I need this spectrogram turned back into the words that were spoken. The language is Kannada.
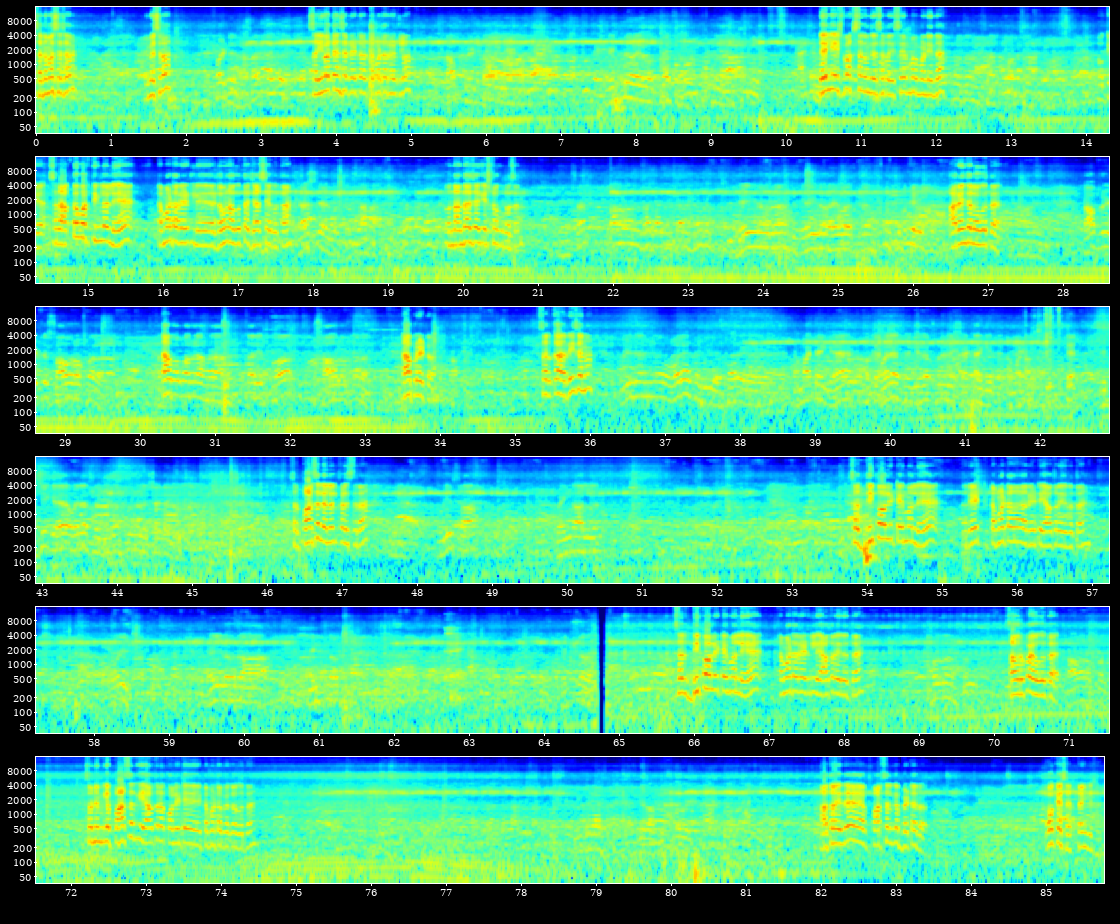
ಸರ್, ನಮಸ್ತೆ ಸರ್. ನಿಮ್ಮ ಹೆಸರು? ಸರ್, ಇವತ್ತೇನು ಸರ್ ರೇಟು ಟೊಮೆಟೊ ರೇಟ್ಲು ಡೈಲಿ ಎಷ್ಟು ಬಾಕ್ಸ್ ತಗೊಂಡಿದೆ ಸರ್ ಡಿಸೆಂಬರ್ ಮಂಡಿಯಿಂದ ಓಕೆ ಸರ್ ಅಕ್ಟೋಬರ್ ತಿಂಗಳಲ್ಲಿ ಟೊಮೆಟೊ ರೇಟ್ ಡೌನ್ ಆಗುತ್ತಾ, ಜಾಸ್ತಿ ಆಗುತ್ತಾ? ಒಂದು ಅಂದಾಜಾಗಿ ಎಷ್ಟು ಹೋಗ್ಬೋದು ಸರ್? ಆ ರೇಂಜಲ್ಲಿ ಹೋಗುತ್ತೆ. ಟಾಪ್ ರೇಟ್ ಸಾವಿರ ರೂಪಾಯಿ ಟಾಪ್ ಟಾಪ್ ರೇಟು ಸರ್ ಕ ರೀಸನು ಟಮಾಟೆಗೆ ವೈರಸ್ ಆಗಿದೆ ಫುಲ್ ಸ್ಟಾರ್ಟ್ ಆಗಿದೆ ಟಮಾಟೊ. ಹೆಚ್ಚಿಗೆ ವೈರಸ್ ಆಗಿದೆ ಫುಲ್ ಸ್ಟಾರ್ಟ್ ಆಗಿದೆ. ಸರ್ ಪಾರ್ಸಲ್ ಎಲ್ಲೆಲ್ಲಿ ಕಳಿಸ್ತೀರಾ? ಒಡಿಸ್ಸಾ ಬೆಂಗಾಲ್ ಸರ್ ದೀಪಾವಳಿ ಟೈಮಲ್ಲಿ ರೇಟ್ ಟೊಮೆಟೊ ರೇಟ್ ಯಾವ ಥರ ಇರುತ್ತೆ ಸರ್, ದೀಪಾವಳಿ ಟೈಮಲ್ಲಿ ಟೊಮೆಟೊ ರೇಟ್ಗಳು ಯಾವ ಥರ ಇರುತ್ತೆ? ಸಾವಿರ ರೂಪಾಯಿ ಹೋಗುತ್ತೆ. ಸೊ ನಿಮಗೆ ಪಾರ್ಸಲ್ಗೆ ಯಾವ ಥರ ಕ್ವಾಲಿಟಿ ಟೊಮೆಟೊ ಬೇಕಾಗುತ್ತೆ? ಆ ಥರ ಇದೆ ಪಾರ್ಸಲ್ಗೆ better okay sir thank you sir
